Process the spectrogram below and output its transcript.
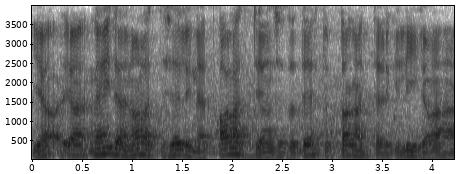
ja, ja näide on alati selline, et alati on seda tehtud tagantjärgi liiga vähe.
